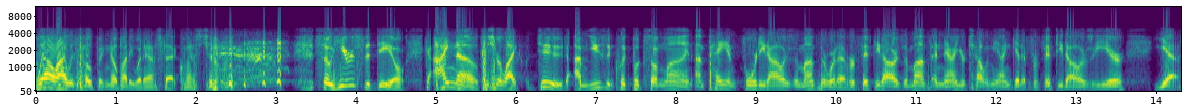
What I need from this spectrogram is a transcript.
Well, I was hoping nobody would ask that question. so here's the deal. I know because you're like, dude, I'm using QuickBooks Online. I'm paying $40 a month or whatever, $50 a month, and now you're telling me I can get it for $50 a year? Yes.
